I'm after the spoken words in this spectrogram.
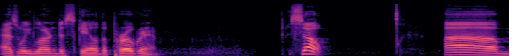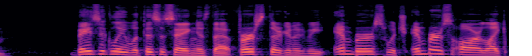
as we learn to scale the program. So, um, basically, what this is saying is that first they're going to be Embers, which Embers are like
